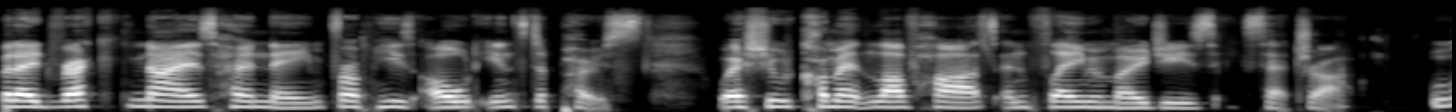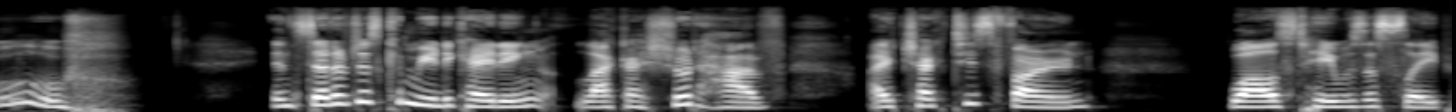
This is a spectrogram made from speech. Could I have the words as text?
but I'd recognize her name from his old Insta posts where she would comment love hearts and flame emojis, etc. Ooh. Instead of just communicating like I should have, I checked his phone whilst he was asleep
